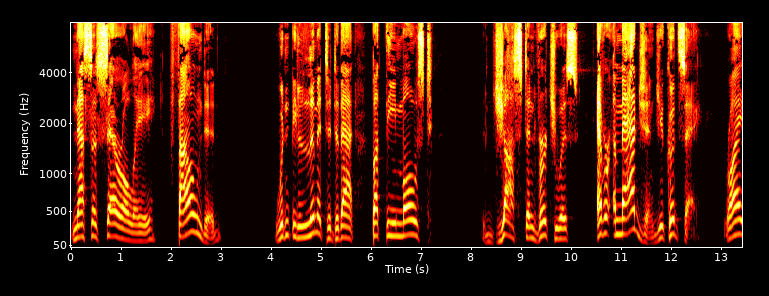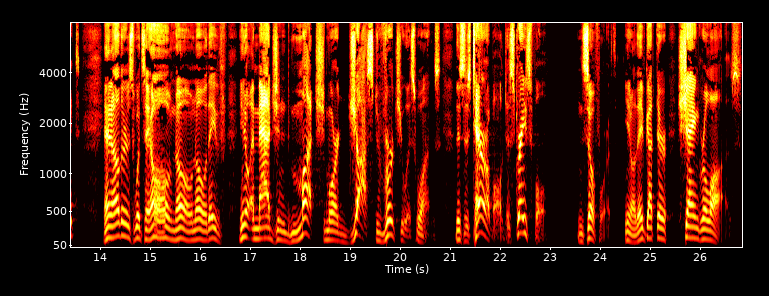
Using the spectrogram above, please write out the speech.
necessarily founded, wouldn't be limited to that, but the most just and virtuous ever imagined, you could say, right? And others would say, oh, no, no, they've, you know, imagined much more just, virtuous ones. This is terrible, disgraceful, and so forth. You know, they've got their Shangri La's,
